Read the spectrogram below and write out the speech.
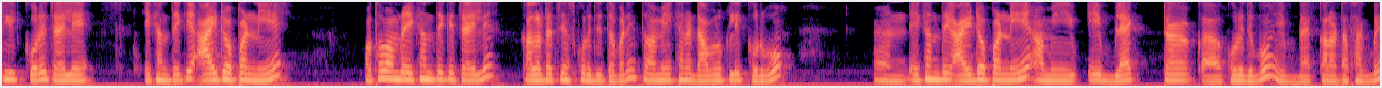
ক্লিক করে চাইলে এখান থেকে আই ড্রপার নিয়ে অথবা আমরা এখান থেকে চাইলে কালারটা চেঞ্জ করে দিতে পারি। তো আমি এখানে ডাবল ক্লিক করব অ্যান্ড এখান থেকে আই ড্রপার নিয়ে আমি এই ব্ল্যাকটা করে দেব। এই ব্ল্যাক কালারটা থাকবে।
